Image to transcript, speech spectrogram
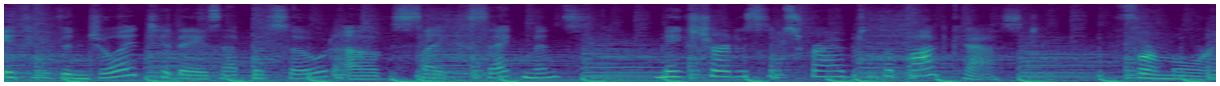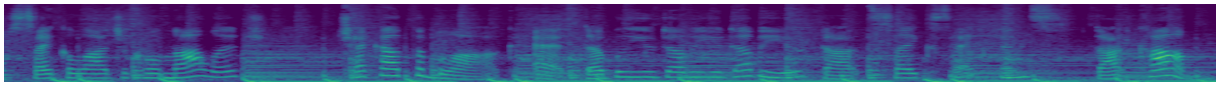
If you've enjoyed today's episode of Psych Segments, make sure to subscribe to the podcast. For more psychological knowledge, check out the blog at www.psychsegments.com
